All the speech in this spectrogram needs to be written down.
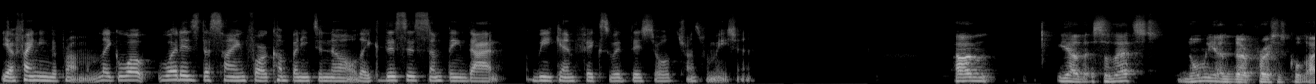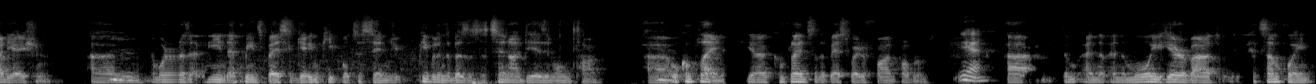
yeah finding the problem? Like what what is the sign for a company to know like this is something that we can fix with digital transformation? Um yeah so that's normally under a process called ideation. Um, mm-hmm. and what does that mean? That means basically getting people to send you people in the business to send ideas in all the time uh, mm-hmm. or complain you know complaints are the best way to find problems. Yeah. The, and, the, and the more you hear about it, at some point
